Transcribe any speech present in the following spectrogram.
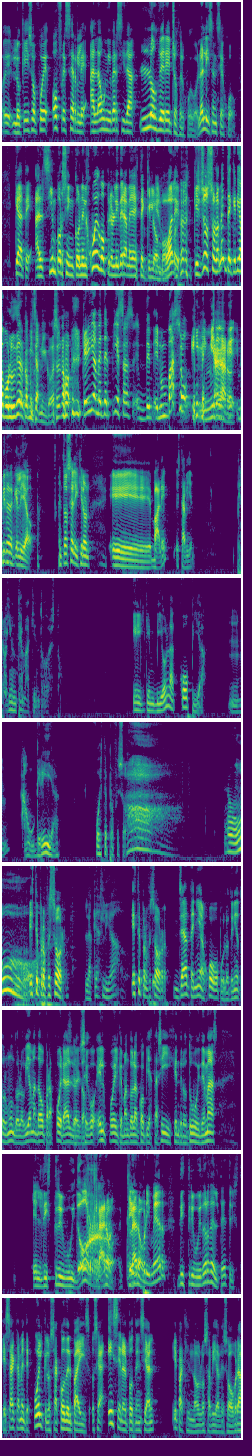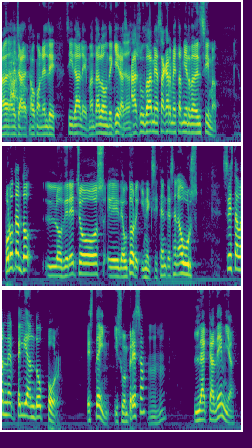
eh, lo que hizo fue ofrecerle a la universidad los derechos del juego, la licencia de juego. Quédate al 100% con el juego, pero libérame de este quilombo, ¿vale? Que yo solamente quería boludear con mis amigos, ¿no? Quería meter piezas eh, de- en un vaso y me Y mira la, que, mira la que he liado. Entonces le dijeron, eh, vale, está bien. Pero hay un tema aquí en todo esto. El que envió la copia a Hungría fue este profesor. ¡Oh! Este profesor La que has liado. Este profesor ya tenía el juego, pues lo tenía todo el mundo, lo había mandado para afuera, llegó, él fue el que mandó la copia hasta allí, gente lo tuvo y demás. El distribuidor. Claro, claro. El primer distribuidor del Tetris. tío. Exactamente, fue el que lo sacó del país. O sea, ese era el potencial. Y para no lo sabía de sobra, Claro. ya estaba con él de, sí, dale, mándalo donde quieras, ayúdame a sacarme esta mierda de encima. Por lo tanto, los derechos eh, de autor inexistentes en la URSS se estaban eh, peleando por Stein y su empresa, la academia,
